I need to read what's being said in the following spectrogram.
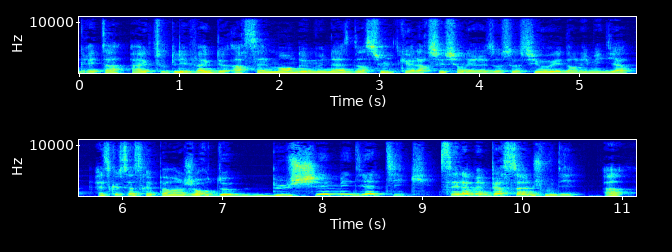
Greta, avec toutes les vagues de harcèlement, de menaces, d'insultes qu'elle a reçues sur les réseaux sociaux et dans les médias, est-ce que ça serait pas un genre de bûcher médiatique? C'est la même personne, je vous dis. Ah,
